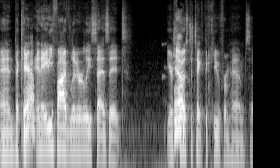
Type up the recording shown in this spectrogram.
And the Yeah. and eighty five literally says it. You're Yeah. supposed to take the cue from him. So,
